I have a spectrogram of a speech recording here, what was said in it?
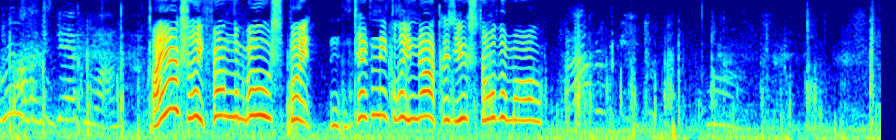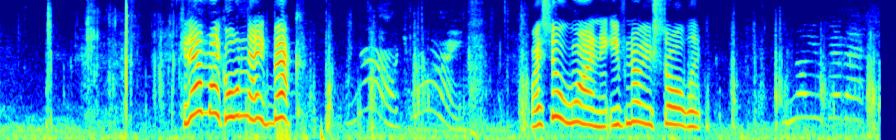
I'm gonna get you one. I actually found the most, but technically not, cause you stole them all. Can I have my golden egg back? No, it's mine. I still won, even though you stole it. No, you didn't.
